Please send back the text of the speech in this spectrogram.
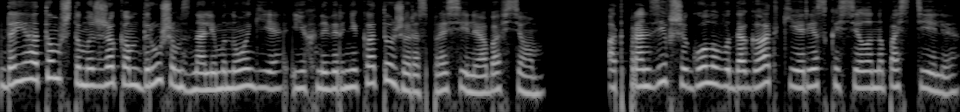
Да и о том, что мы с Жаком дружим, знали многие, их наверняка тоже расспросили обо всем. От пронзившей голову догадки я резко села на постели.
